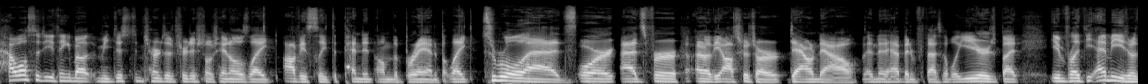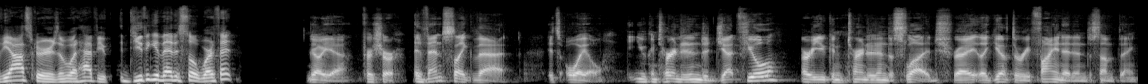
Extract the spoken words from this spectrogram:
how also do you think about, I mean, just in terms of traditional channels, like obviously dependent on the brand, but like Super Bowl ads or ads for, I don't know the Oscars are down now and they have been for the last couple of years, but even for like the Emmys or the Oscars and what have you, do you think that is still worth it? Oh, yeah, for sure. Events like that, it's oil. You can turn it into jet fuel or you can turn it into sludge, right? Like you have to refine it into something.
